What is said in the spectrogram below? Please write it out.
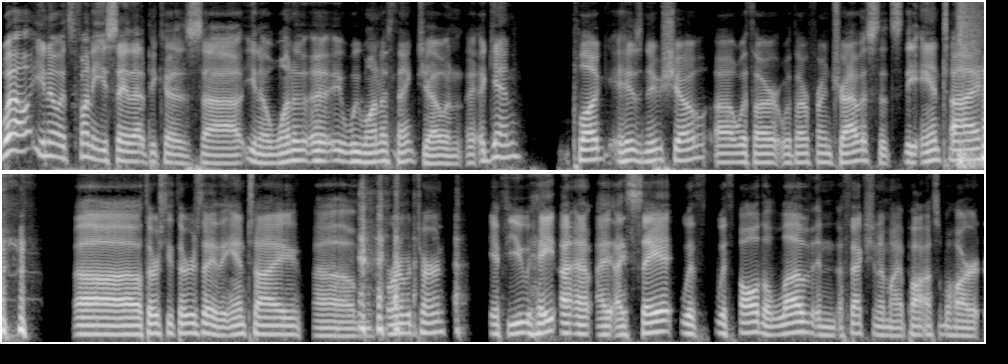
Well, you know, it's funny you say that because uh, you know one of uh, we want to thank Joe and uh, again plug his new show uh, with our with our friend Travis. That's the anti uh, Thirsty Thursday, the anti um, burn of return. If you hate, I, I, I say it with with all the love and affection in my possible heart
